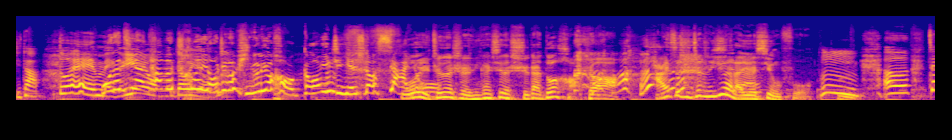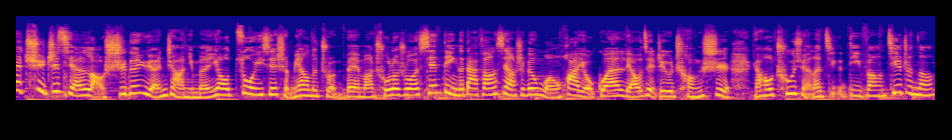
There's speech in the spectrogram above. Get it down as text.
其他。对，每个月我的天，他们春游这个频率好高，一直延续到夏游。所以真的是，你看现在时代多好，是吧？孩子是真的越来越幸福。嗯，呃，在去之前，老师跟园长，你们要做一些什么样的准备吗？除了说先定一个大方向是跟文化有关，了解这个城市，然后初选了几个地方，接着呢？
